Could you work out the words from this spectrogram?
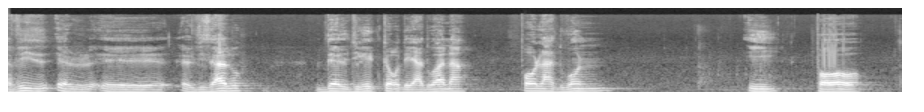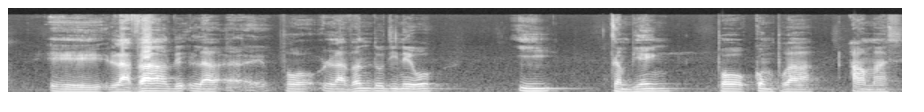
el, eh, el visado del director de aduana por ladrón y por eh, lavar, la- eh, por lavando dinero y también por comprar armas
